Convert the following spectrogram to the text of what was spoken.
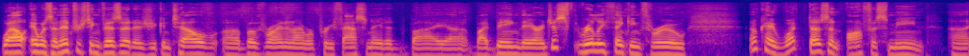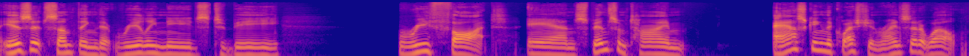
Well, it was an interesting visit, as you can tell. Uh, both Ryan and I were pretty fascinated by uh, by being there and just really thinking through. Okay, what does an office mean? Uh, is it something that really needs to be rethought and spend some time asking the question? Ryan said it well.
